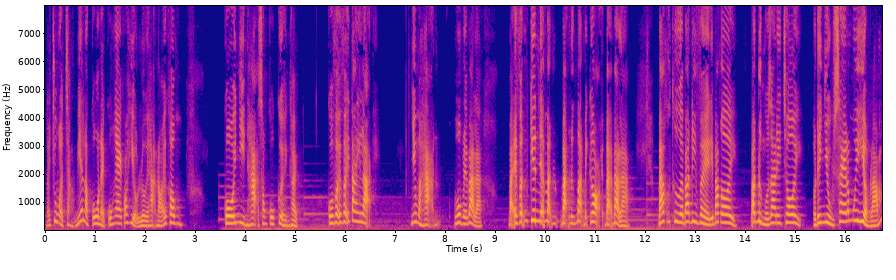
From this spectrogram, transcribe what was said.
Nói chung là chẳng biết là cô này cô nghe có hiểu lời hạ nói không. Cô ấy nhìn hạ xong cô cười hình hạch cô vẫy vẫy tay lại. Nhưng mà hạ hôm đấy bảo là bạn ấy vẫn kiên nhẫn bạn bạn đứng bạn mới gọi. Bạn ấy bảo là, bác thư ơi bác đi về đi bác ơi, bác đừng có ra đi chơi. Ở đây nhiều xe lắm, nguy hiểm lắm.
